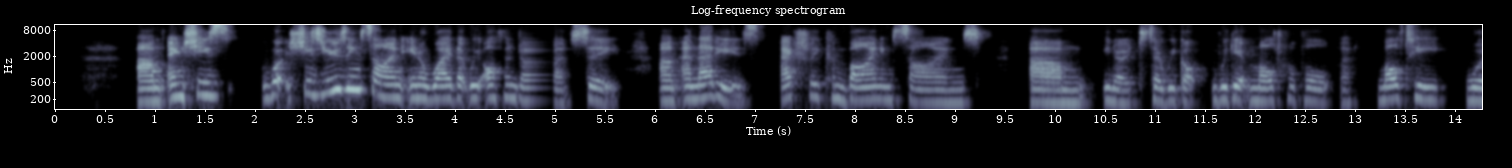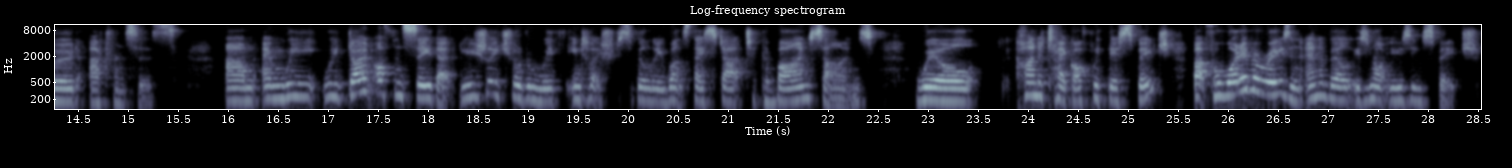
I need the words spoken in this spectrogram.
Um, and she's what she's using sign in a way that we often don't see. Um, and that is actually combining signs, um, you know, so we got we get multiple uh, multi-word utterances. Um, and we, we don't often see that. Usually children with intellectual disability, once they start to combine signs, will kind of take off with their speech. But for whatever reason, Annabelle is not using speech.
